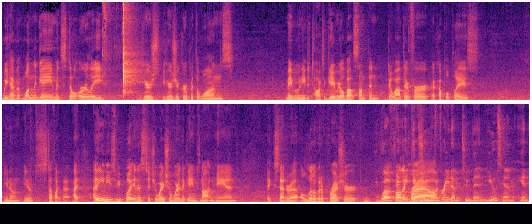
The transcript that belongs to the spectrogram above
we haven't won the game. It's still early. Here's here's your group with the ones. Maybe we need to talk to Gabriel about something. Go out there for a couple of plays. You know, you know, stuff like that. I, I think he needs to be put in a situation where the game's not in hand, etc. A little bit of pressure. Well, in front it, of the it gives you crowd. the freedom to then use him in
